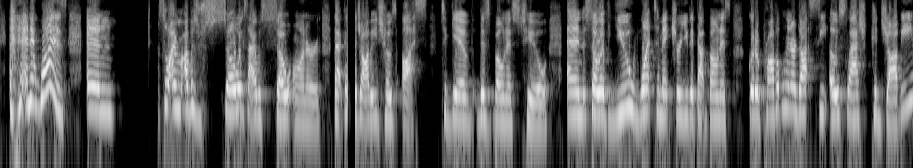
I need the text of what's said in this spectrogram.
and it was. And so I'm, I was so excited. I was so honored that Kajabi chose us to give this bonus to. And so if you want to make sure you get that bonus, go to profitplanner.co slash Kajabi.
